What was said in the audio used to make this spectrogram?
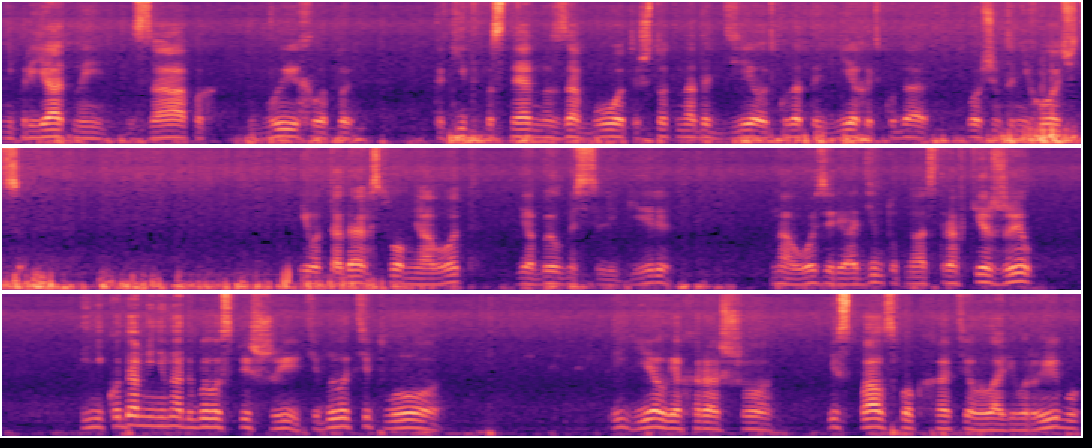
неприятный запах, выхлопы, какие-то постоянно заботы, что-то надо делать, куда-то ехать, куда, в общем-то, не хочется. И вот тогда я вспомню, а вот я был на Селигере, на озере, один тут на островке жил, и никуда мне не надо было спешить, и было тепло, и ел я хорошо, и спал сколько хотел, и ловил рыбу.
